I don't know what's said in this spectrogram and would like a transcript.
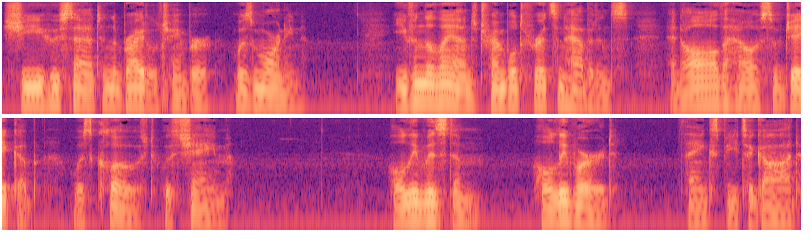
She who sat in the bridal chamber was mourning. Even the land trembled for its inhabitants, and all the house of Jacob was clothed with shame. Holy wisdom, Holy Word, thanks be to God.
